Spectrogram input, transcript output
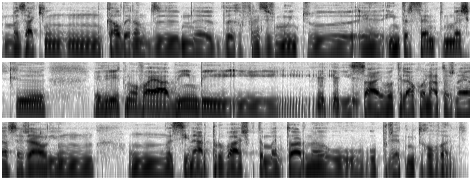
mas há aqui um, um caldeirão de, de referências muito eh, interessante, mas que eu diria que não vai à bimbi e, e sai bacalhau com natas, não é? Ou seja, há ali um, um assinar por baixo que também torna o, o projeto muito relevante.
